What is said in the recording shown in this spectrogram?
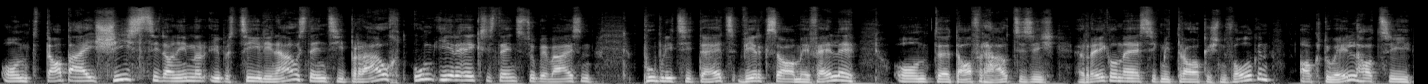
und dabei schießt sie dann immer übers Ziel hinaus, denn sie braucht, um ihre Existenz zu beweisen, publizitätswirksame Fälle und äh, da verhaut sie sich regelmäßig mit tragischen Folgen. Aktuell hat sie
